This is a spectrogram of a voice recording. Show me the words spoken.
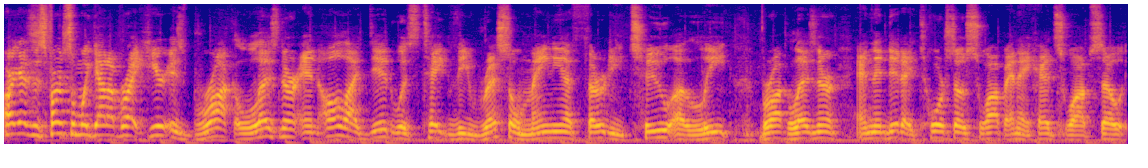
Alright guys, this first one we got up right here is Brock Lesnar, and all I did was take the WrestleMania 32 Elite Brock Lesnar, and then did a torso swap and a head swap. So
